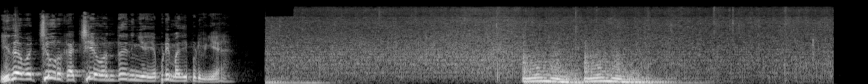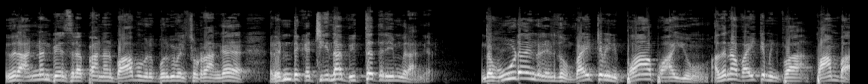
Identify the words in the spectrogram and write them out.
இதை வச்சு ஒரு கட்சியை வந்து நீங்க எப்படி மதிப்பிடுவீங்க? இதுல அண்ணன் பேசுறப்ப அண்ணன் பாபு முருகவேல் சொல்றாங்க ரெண்டு கட்சிக்கு தான் வித்த தெரியுங்கிறாங்க இந்த ஊடகங்கள் எழுதும் வைட்டமின் பா பாயும். அதெல்லாம் வைட்டமின் பா? பாம்பா?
